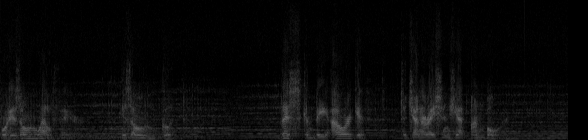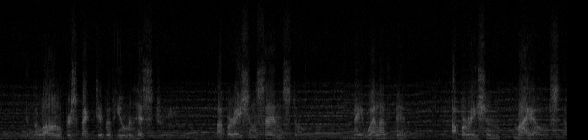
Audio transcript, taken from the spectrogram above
for his own welfare his own good. This can be our gift to generations yet unborn. In the long perspective of human history, Operation Sandstone may well have been Operation Milestone.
